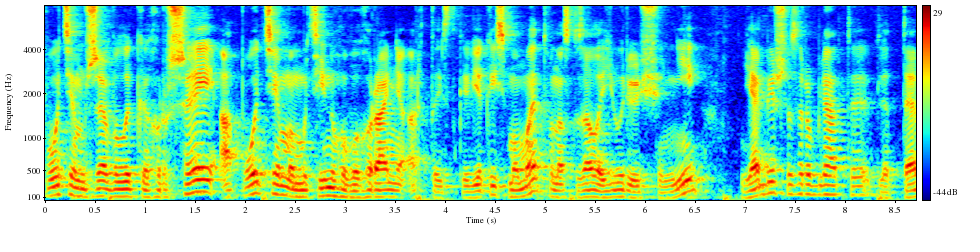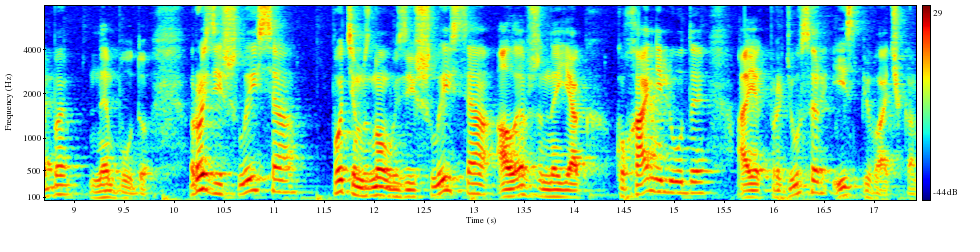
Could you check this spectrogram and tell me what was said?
потім вже великих грошей, а потім емоційного вигорання артистки. В якийсь момент вона сказала Юрію, що ні. Я більше заробляти для тебе не буду. Розійшлися, потім знову зійшлися, але вже не як кохані люди, а як продюсер і співачка.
